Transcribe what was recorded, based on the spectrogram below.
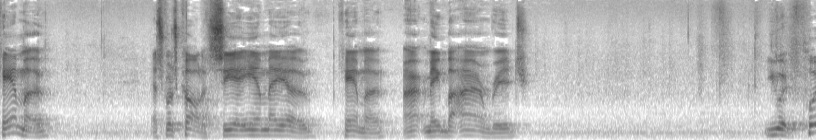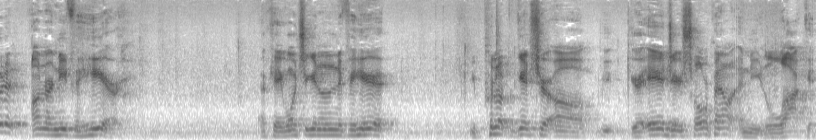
camo that's what's called a CAMAO, camo, made by IronRidge. You would put it underneath of here. Okay, once you get underneath of here, you put it up against your uh, your edge of your solar panel and you lock it.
